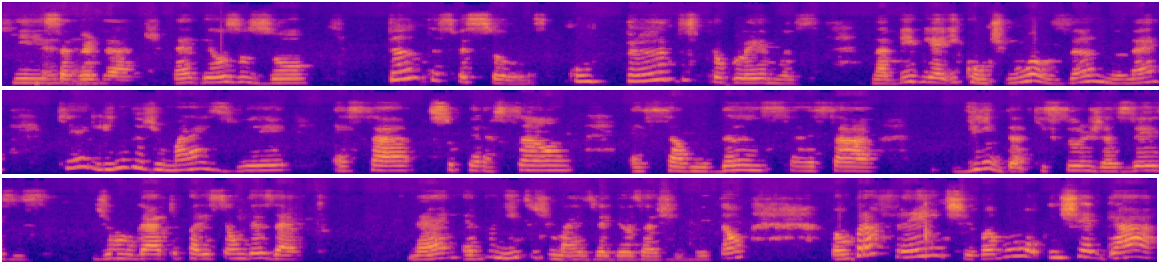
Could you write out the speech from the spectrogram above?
que isso é, é verdade? Né? Deus usou tantas pessoas com tantos problemas na Bíblia e continua usando, né? Que é lindo demais ver essa superação, essa mudança, essa vida que surge às vezes de um lugar que parecia um deserto. né? É bonito demais ver Deus agindo. Então, vamos para frente, vamos enxergar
